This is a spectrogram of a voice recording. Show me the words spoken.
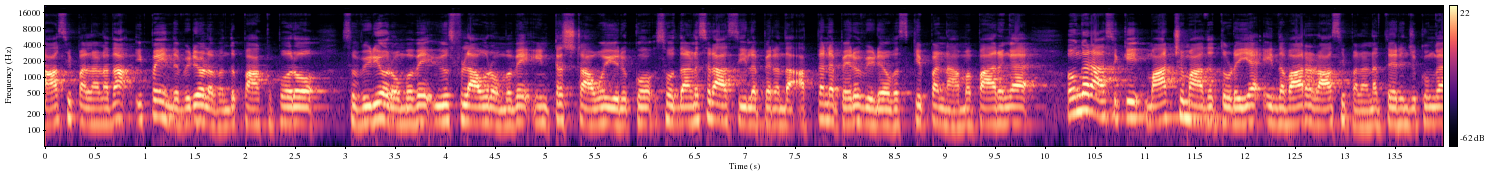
ராசி பலனை தான் இப்போ இந்த வீடியோவில் வந்து பார்க்க போகிறோம் ஸோ வீடியோ ரொம்பவே யூஸ்ஃபுல்லாகவும் ரொம்பவே இன்ட்ரெஸ்டாகவும் இருக்கும். ஸோ தனுசு ராசியில் பிறந்த அத்தனை பேரும் வீடியோவை ஸ்கிப் பண்ணாமல் பாருங்கள் உங்கள் ராசிக்கு மார்ச் மாதத்துடைய இந்த வார ராசி பலனை தெரிஞ்சுக்குங்க.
